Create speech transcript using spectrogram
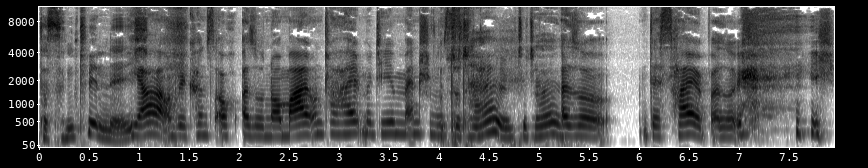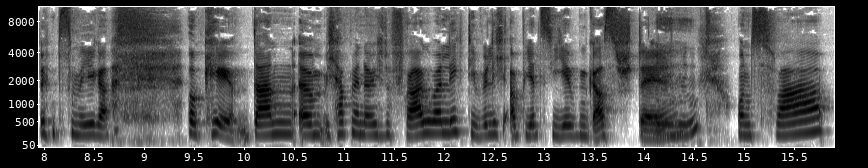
das sind wir nicht. Ja, und wir können es auch also normal unterhalten mit jedem Menschen. Total, total. Also deshalb, also ich finde es mega. Okay, dann, ähm, ich habe mir nämlich eine Frage überlegt, die will ich ab jetzt jedem Gast stellen. Mhm. Und zwar,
